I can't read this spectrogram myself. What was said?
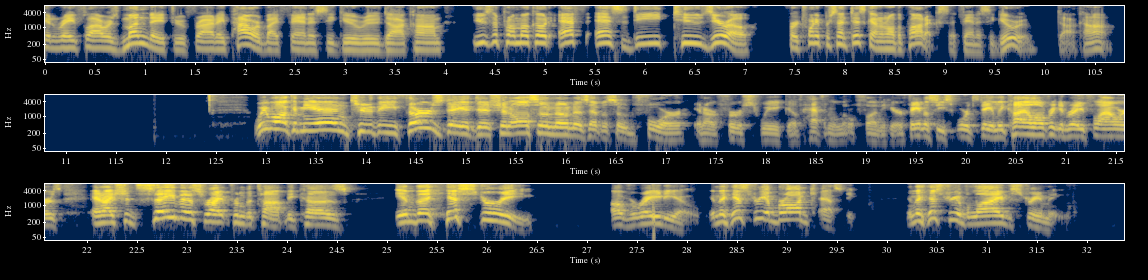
and Ray Flowers Monday through Friday, powered by fantasyguru.com. Use the promo code FSD20 for a 20% discount on all the products at fantasyguru.com. We welcome you in to the Thursday edition, also known as episode four in our first week of having a little fun here. Fantasy Sports Daily, Kyle Elfrink and Ray Flowers. And I should say this right from the top because in the history of radio, in the history of broadcasting, in the history of live streaming,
